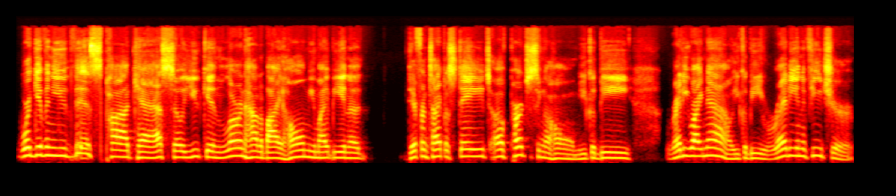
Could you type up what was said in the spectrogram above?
we're giving you this podcast so you can learn how to buy a home. You might be in a different type of stage of purchasing a home. You could be ready right now, you could be ready in the future.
